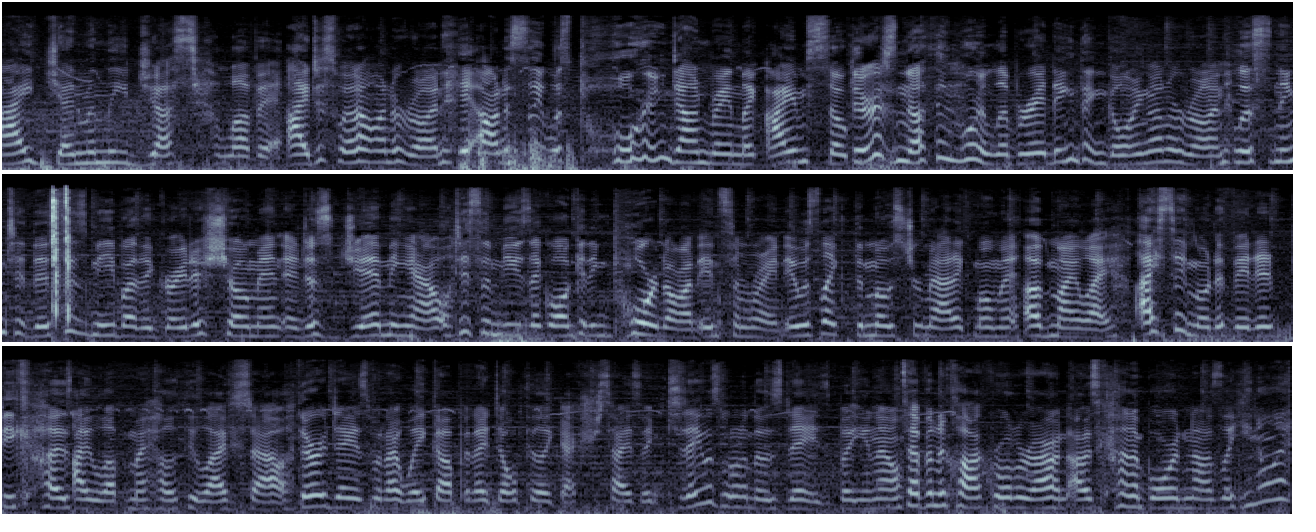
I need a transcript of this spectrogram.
I genuinely just love it. I just went out on a run. It honestly was pouring down rain. Like I am so, there is nothing more liberating than going on a run, listening to This Is Me by The Greatest Showman and just jamming out to some music while getting poured on in some rain. It was like the most dramatic moment of my life. I stay motivated because I love my healthy lifestyle. There are days when I wake up and I don't feel like exercising. Today was one of those days, but you know, seven o'clock rolled around, I was kind of bored and I was like, you know what?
